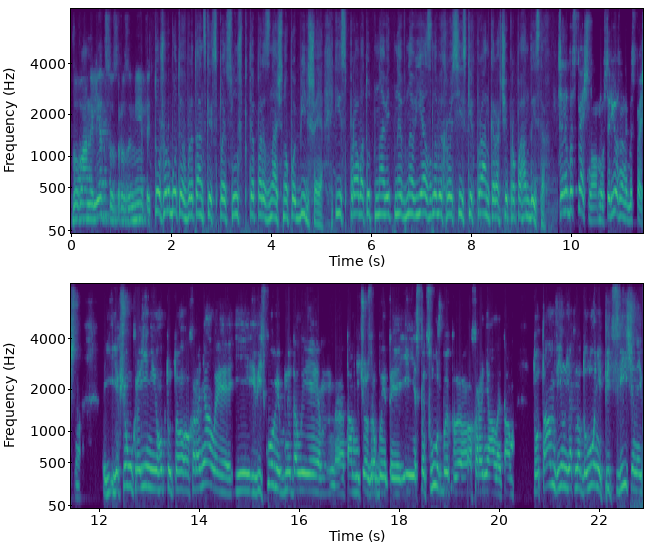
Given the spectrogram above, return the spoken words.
вований Лексус, розумієте? Тож роботи в британських спецслужб тепер значно побільшає, і справа тут навіть не в нав'язливих російських пранкерах чи пропагандистах. Це небезпечно, ну серйозно небезпечно. Якщо в Україні його б тут охороняли, і, і військові б не дали там нічого зробити, і спецслужби б е, охороняли там, то там він як на долоні підсвічений.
